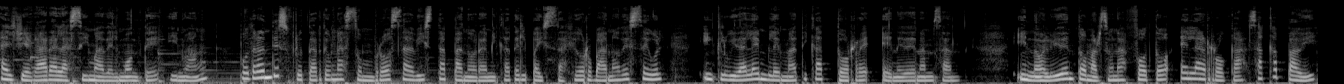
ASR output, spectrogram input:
Al llegar a la cima del monte Inuan, podrán disfrutar de una asombrosa vista panorámica del paisaje urbano de Seúl, incluida la emblemática Torre N de Namsan. Y no olviden tomarse una foto en la roca Sakapavi,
